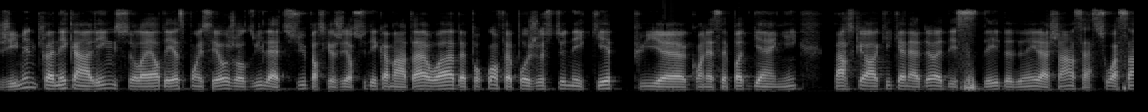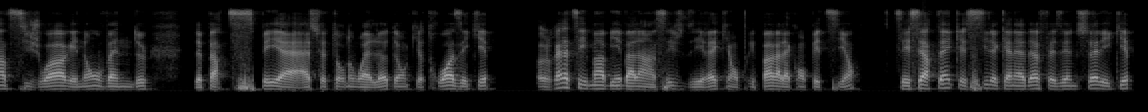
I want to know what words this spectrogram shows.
J'ai mis une chronique en ligne sur la RDS.ca aujourd'hui là-dessus parce que j'ai reçu des commentaires. Ouais, ben pourquoi on ne fait pas juste une équipe puis euh, qu'on n'essaie pas de gagner? Parce que Hockey Canada a décidé de donner la chance à 66 joueurs et non 22 de participer à ce tournoi-là. Donc, il y a trois équipes relativement bien balancées, je dirais, qui ont pris part à la compétition. C'est certain que si le Canada faisait une seule équipe,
